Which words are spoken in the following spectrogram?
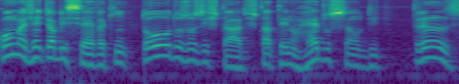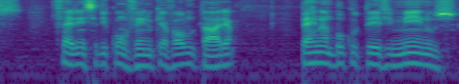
Como a gente observa que em todos os estados está tendo redução de transferência de convênio que é voluntária, Pernambuco teve menos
